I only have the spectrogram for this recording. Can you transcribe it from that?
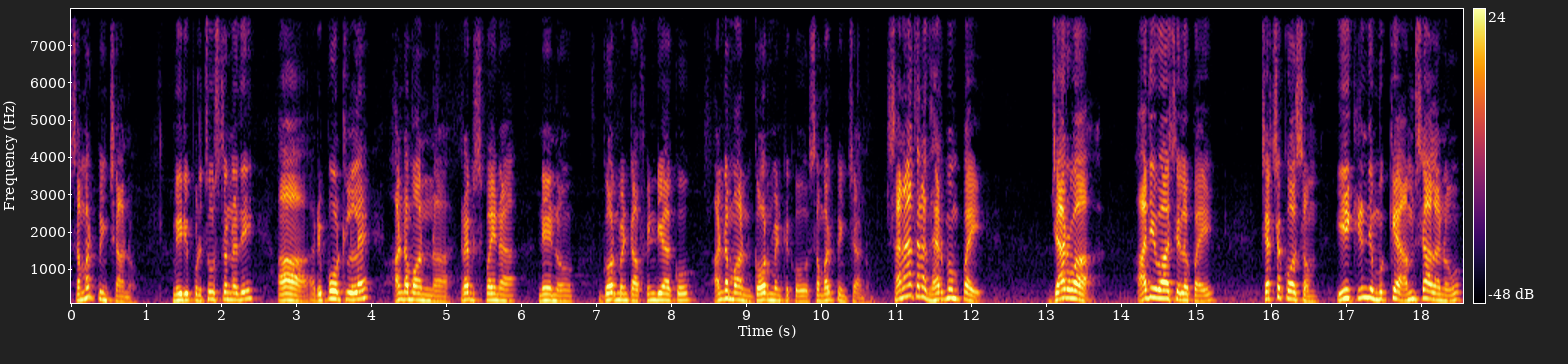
సమర్పించాను. మీరు ఇప్పుడు చూస్తున్నది ఆ రిపోర్ట్లే. అండమాన్ ట్రైబ్స్ పైన నేను గవర్నమెంట్ ఆఫ్ ఇండియాకు అండమాన్ గవర్నమెంట్కు సమర్పించాను. సనాతన ధర్మంపై జార్వా ఆదివాసీలపై చర్చ కోసం ఈ క్రింది ముఖ్య అంశాలను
